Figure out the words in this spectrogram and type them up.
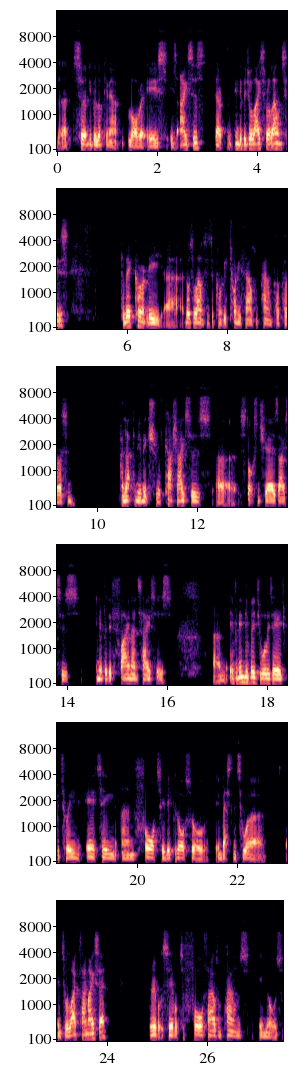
that I'd certainly be looking at, Laura, is is ISAs, their individual ISA allowances. So they're currently uh, those allowances are currently twenty thousand pound per person, and that can be a mixture of cash ISAs, uh, stocks and shares ISAs, innovative finance ISAs. Um, if an individual is aged between 18 and 40, they could also invest into a into a lifetime ISA. They're able to save up to four thousand pounds in those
